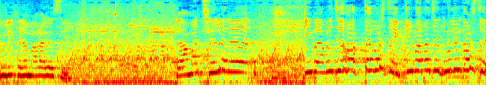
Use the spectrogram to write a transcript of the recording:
গুলি খেয়ে মারা গেছে। আমার ছেলেরে কীভাবে যে হত্যা করছে, কীভাবে যে গুলি করছে,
